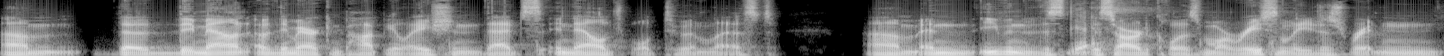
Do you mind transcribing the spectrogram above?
um, the the amount of the American population that's ineligible to enlist. Um, and even this yes. this article is more recently just written,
